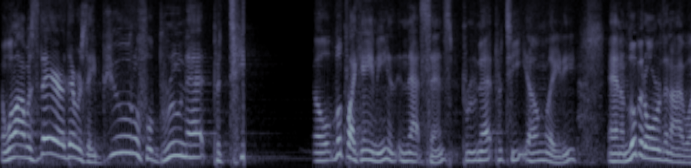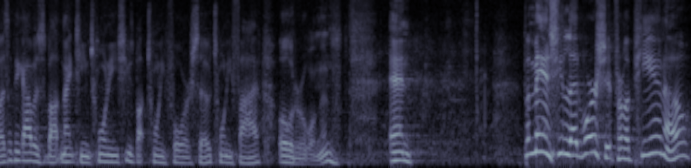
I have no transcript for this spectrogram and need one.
And while I was there, there was a beautiful brunette, petite, know, looked like Amy in that sense, brunette, petite young lady, and a little bit older than I was. I think I was about 19, 20. She was about 24 or so, 25, older woman. And, but man, she led worship from a piano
